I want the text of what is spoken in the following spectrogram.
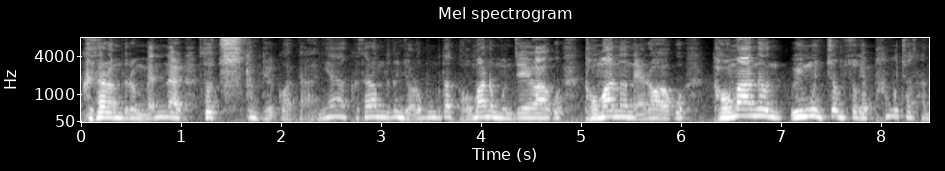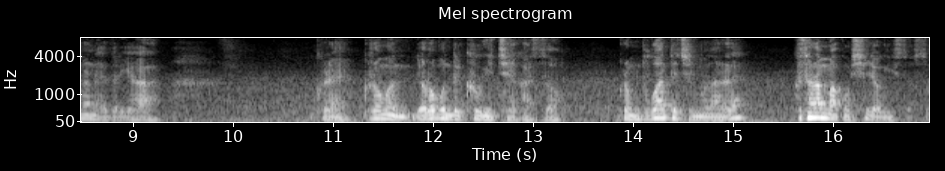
그 사람들은 맨날 칙 하면 될 것 같아. 아니야. 그 사람들은 여러분보다 더 많은 문제하고 더 많은 에러하고 더 많은 의문점 속에 파묻혀 사는 애들이야 그래. 그러면 여러분들 그 위치에 갔어. 그럼 누구한테 질문할래? 그 사람만큼 실력이 있었어.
